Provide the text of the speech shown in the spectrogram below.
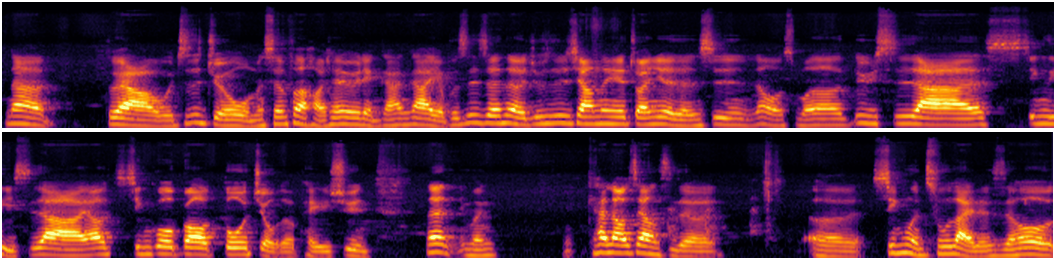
那对啊，我就是觉得我们身份好像有点尴尬，也不是真的，就是像那些专业人士那种什么律师啊、心理师啊，要经过不知道多久的培训。那你们看到这样子的呃新闻出来的时候，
